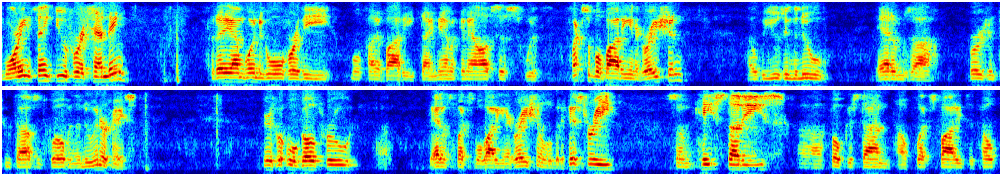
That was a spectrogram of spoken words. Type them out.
Good morning. Thank you for attending. Today I'm going to go over the multi-body dynamic analysis with flexible body integration. I'll be using the new Adams uh, version 2012 and the new interface. Here's what we'll go through. Uh, Adams flexible body integration, a little bit of history, some case studies uh, focused on how flex bodies have helped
